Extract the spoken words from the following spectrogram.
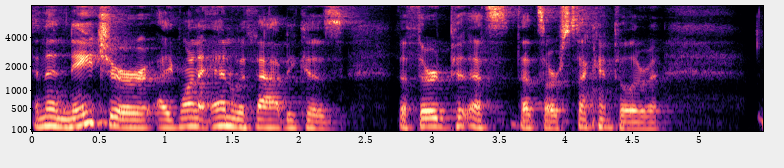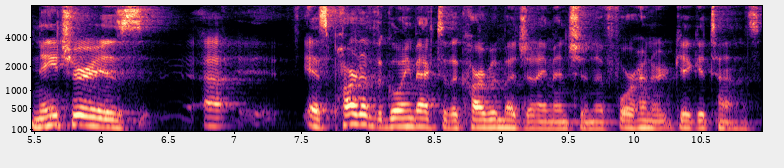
And then nature, I want to end with that because the third that's that's our second pillar. But nature is uh, as part of the going back to the carbon budget I mentioned of 400 gigatons.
